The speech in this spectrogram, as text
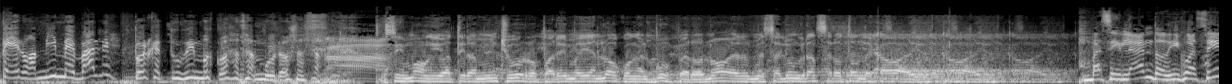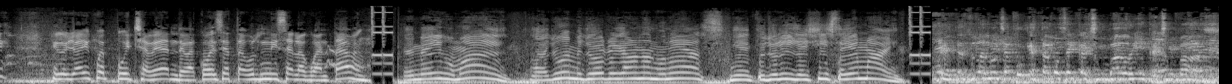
pero a mí me vale porque tuvimos cosas amorosas. Ah. Simón iba a tirarme un churro para irme bien loco en el bus, pero no, él me salió un gran cerotón de caballo, de caballo, de caballo. Vacilando, dijo así. Digo yo, ahí fue pucha, vean, de Baco ese ataúd ni se lo aguantaban. Él me dijo, mae, ayúdame, yo voy a regalar unas monedas. Y entonces yo le dije, sí, está bien, mae. Esta es una lucha porque estamos encachumbados y encachumbadas.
